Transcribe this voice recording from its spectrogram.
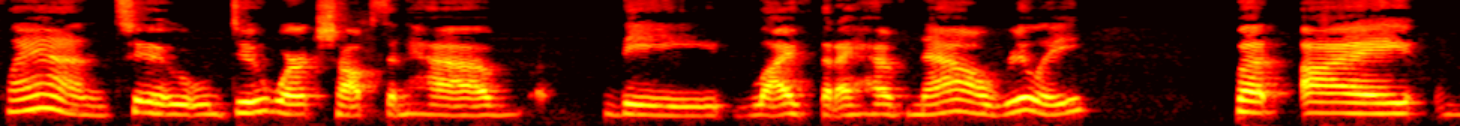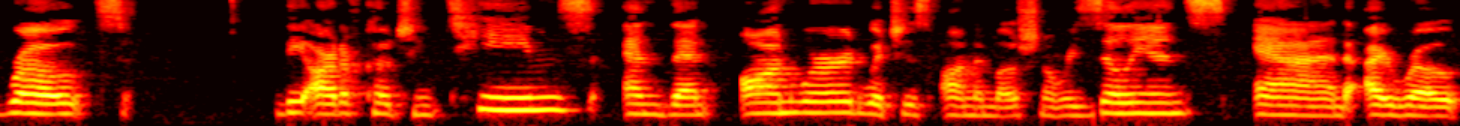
plan to do workshops and have the life that I have now, really. but I wrote The Art of Coaching Teams and then Onward, which is on emotional resilience. And I wrote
